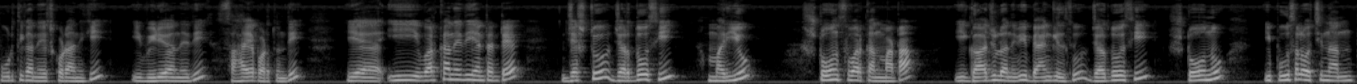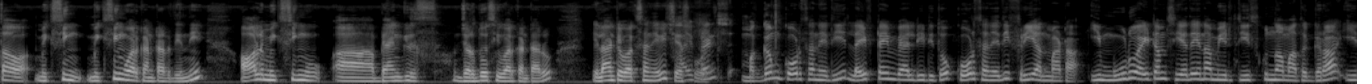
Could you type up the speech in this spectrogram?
పూర్తిగా నేర్చుకోవడానికి ఈ వీడియో అనేది సహాయపడుతుంది. ఈ వర్క్ అనేది ఏంటంటే జస్ట్ జర్దోసి మరియు స్టోన్స్ వర్క్ అన్నమాట. ఈ గాజులు అనేవి బ్యాంగిల్స్. జర్దోసి స్టోను ఈ పూసలు వచ్చినంత మిక్సింగ్ మిక్సింగ్ వర్క్ అంటారు దీన్ని. All mixing bangles zardozi work అంటారు. ఇలాంటి వర్క్స్ అనేవి చేసుకోవచ్చు. ఫ్రెండ్స్ మగ్గం కోర్స్ అనేది లైఫ్ టైం వ్యాలిడిటీతో కోర్స్ అనేది ఫ్రీ అన్నమాట. ఈ మూడు ఐటమ్స్ ఏదైనా మీరు తీసుకున్నా మా దగ్గర ఈ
